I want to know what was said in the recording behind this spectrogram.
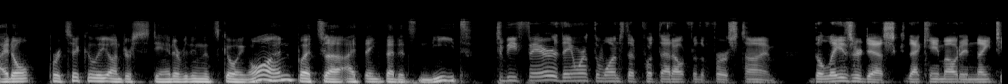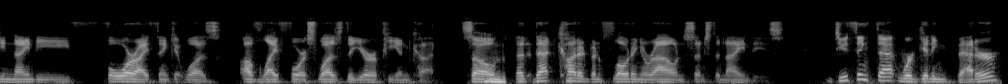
I don't particularly understand everything that's going on, but uh, I think that it's neat." To be fair, they weren't the ones that put that out for the first time. The Laserdisc that came out in 1994, I think it was, of Life Force was the European cut. So Hmm. that that cut had been floating around since the 90s. Do you think that we're getting better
